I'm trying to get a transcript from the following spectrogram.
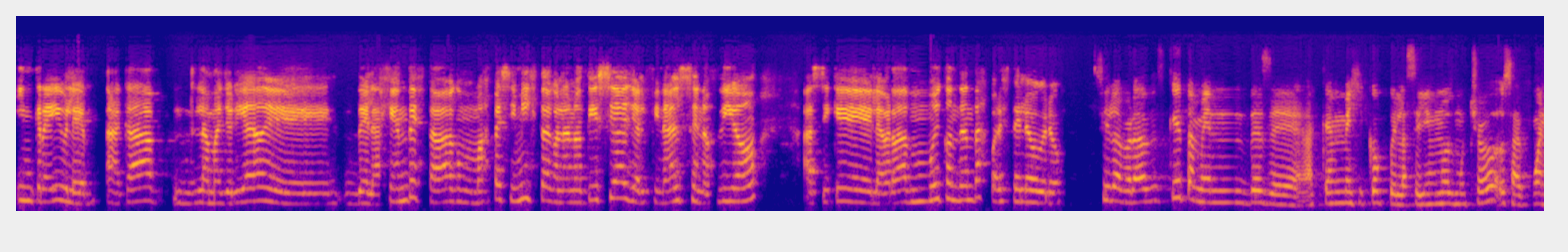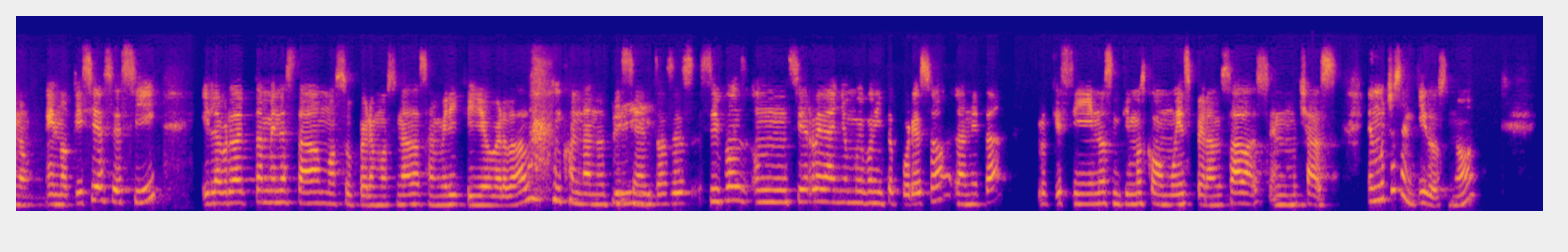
Increíble. Acá la mayoría de, la gente estaba como más pesimista con la noticia y al final se nos dio. Así que la verdad muy contentas por este logro. Sí, la verdad es que también desde acá en México pues la seguimos mucho, o sea, bueno, en noticias es así, y la verdad también estábamos súper emocionadas, América y yo, ¿verdad? Con la noticia. Entonces, sí fue un cierre de año muy bonito por eso, la neta. Creo que sí nos sentimos como muy esperanzadas en, muchas, en muchos sentidos, ¿no?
